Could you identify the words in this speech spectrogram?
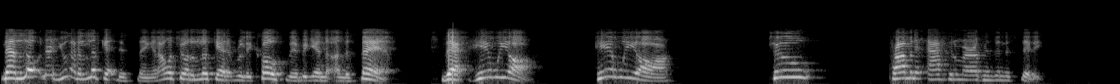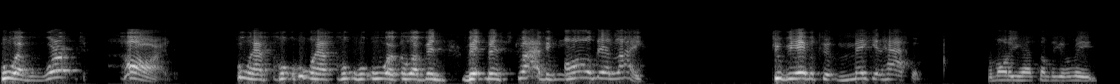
Now, look, now you got to look at this thing, and I want you all to look at it really closely and begin to understand that here we are, here we are, two prominent African Americans in the city who have worked hard, who have who, who have who, who have who have been, been been striving mm-hmm. all their life to be able to make it happen. Ramona, you have something to read?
